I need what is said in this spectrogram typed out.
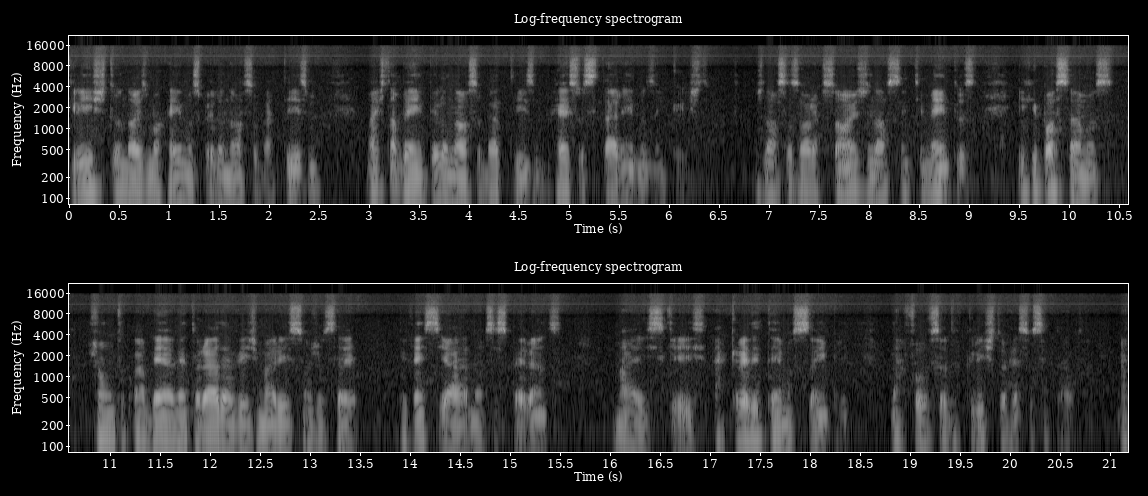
Cristo nós morremos pelo nosso batismo, mas também pelo nosso batismo ressuscitaremos em Cristo. As nossas orações, os nossos sentimentos e que possamos, junto com a bem-aventurada Virgem Maria e São José, vivenciar a nossa esperança mas que acreditemos sempre na força do Cristo ressuscitado. A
